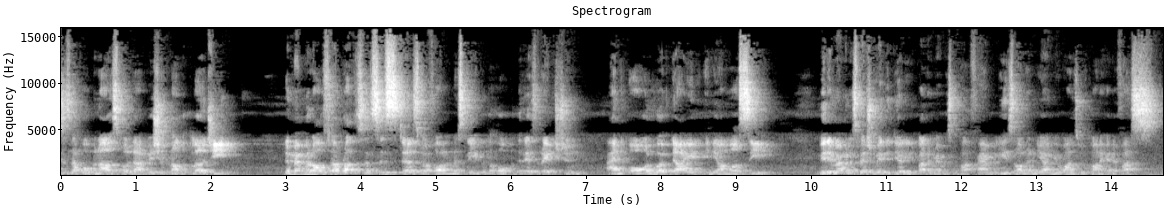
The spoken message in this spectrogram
With Francis, our Pope and our Bishop and all the clergy. Remember also our brothers and sisters who have fallen asleep in the hope of the resurrection and all who have died in your mercy. We remember in a special way the dearly departed members of our families, all and young, the ones who have gone ahead of us.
